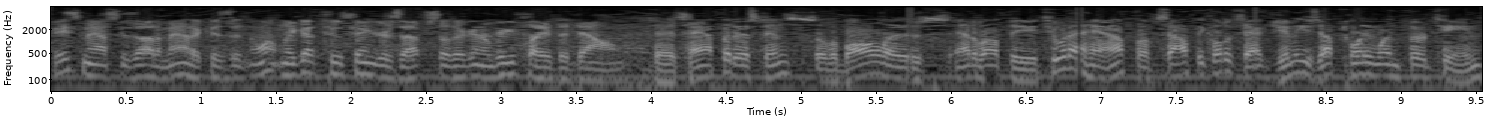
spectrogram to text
Face mask is automatic, is it? Well, they got two fingers up, so they're going to replay the down. So it's half the distance. So the ball is at about the two and a half of South Dakota Tech. Jimmy's up 21-13.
